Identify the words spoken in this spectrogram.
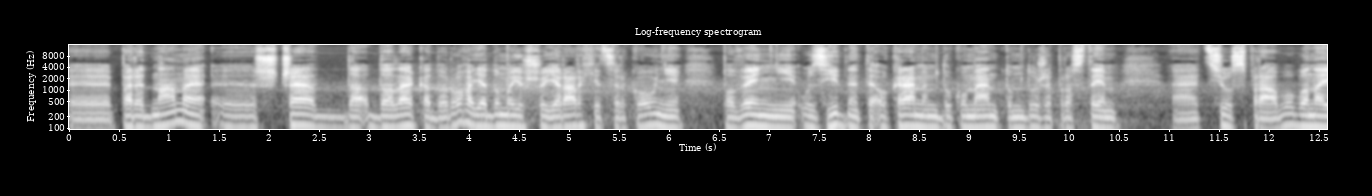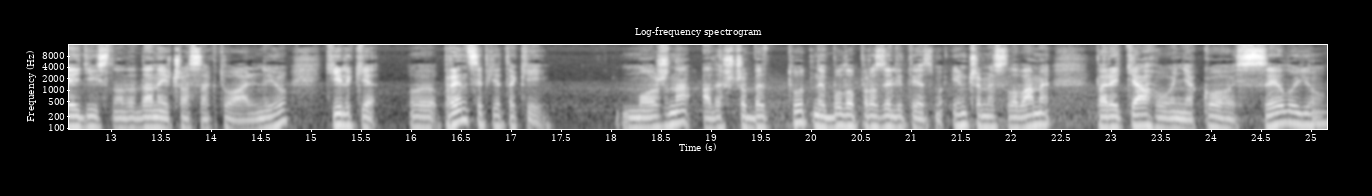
е, перед нами е, ще да- далека дорога. Я думаю, що ієрархи церковні повинні узгіднити окремим документом дуже простим е, цю справу. Вона є дійсно на даний час актуальною. Тільки е, принцип є такий: можна, але щоб тут не було прозелітизму. Іншими словами, перетягування когось силою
